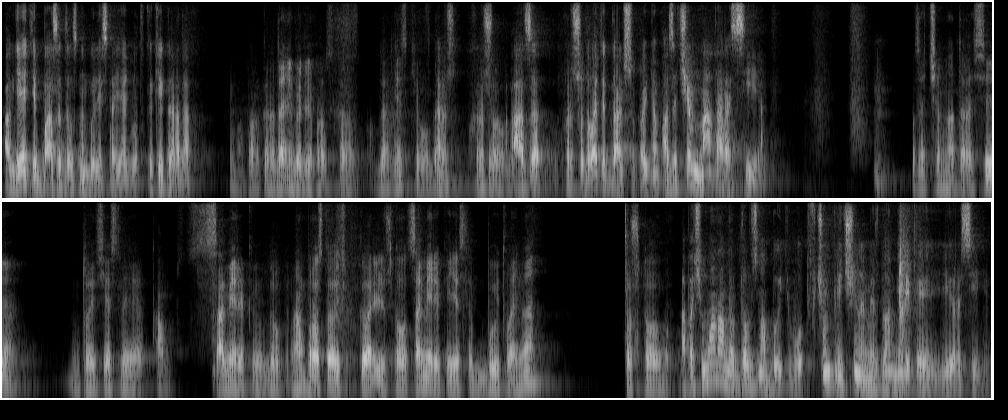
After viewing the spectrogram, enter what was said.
А где эти базы должны были стоять? Вот в каких городах? Ну, про города не говорили просто в Донецке, Луганске. Хорошо, хорошо. А за... хорошо, давайте дальше пойдем. А зачем НАТО Россия? Зачем НАТО Россия? Ну, то есть, если там с Америкой вдруг... Нам просто говорили, что вот с Америкой, если будет война, то что... А почему она должна быть? Вот в чем причина между Америкой и Россией?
